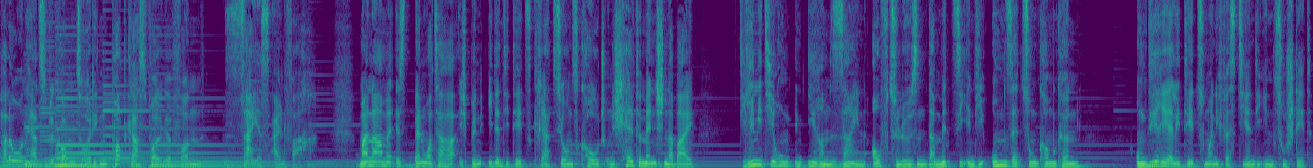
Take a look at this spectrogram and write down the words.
Hallo und herzlich willkommen zur heutigen Podcast-Folge von Sei es einfach. Mein Name ist Ben Watara, ich bin Identitätskreationscoach und ich helfe Menschen dabei, die Limitierung in ihrem Sein aufzulösen, damit sie in die Umsetzung kommen können, um die Realität zu manifestieren, die ihnen zusteht.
